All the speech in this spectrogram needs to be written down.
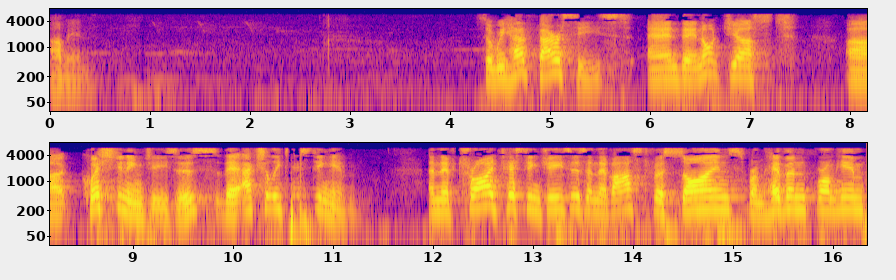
Amen. So we have Pharisees, and they're not just uh, questioning Jesus, they're actually testing him. And they've tried testing Jesus and they've asked for signs from heaven from him.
